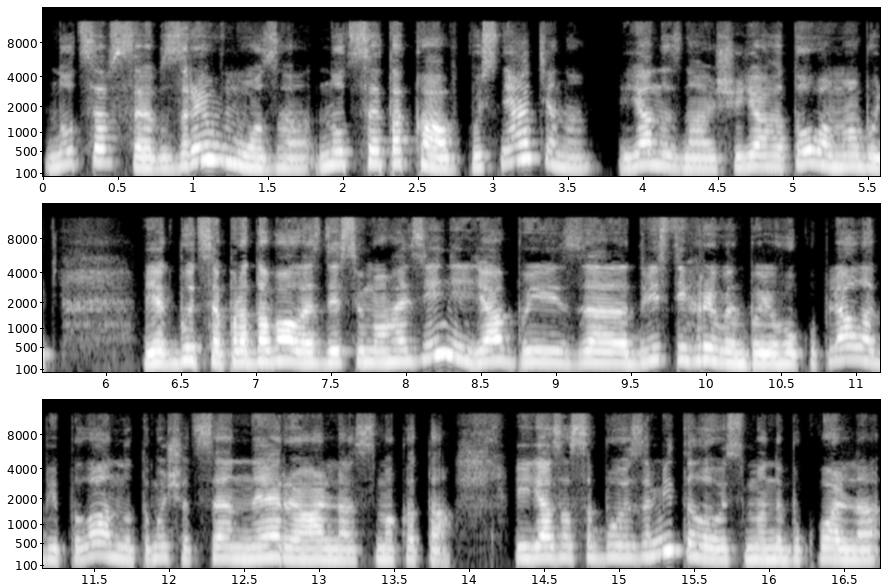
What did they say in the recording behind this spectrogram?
ну це все, взрив мозга, ну це така вкуснятина, я не знаю, що я готова, мабуть, якби це продавалось десь у магазині, я б і за 200 гривень би його купляла б і пила, ну тому що це нереальна смакота. І я за собою замітила, ось в мене буквально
